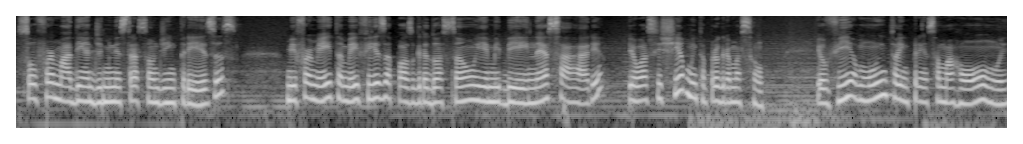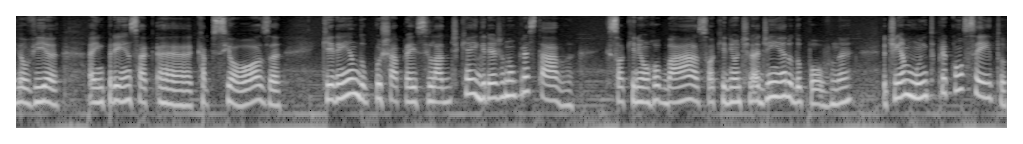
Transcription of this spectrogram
sou formada em administração de empresas, me formei também, fiz a pós-graduação e MBA nessa área. Eu assistia muita programação, eu via muito a imprensa marrom, eu via a imprensa é, capciosa, querendo puxar para esse lado de que a igreja não prestava, que só queriam roubar, só queriam tirar dinheiro do povo, né? Eu tinha muito preconceito.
